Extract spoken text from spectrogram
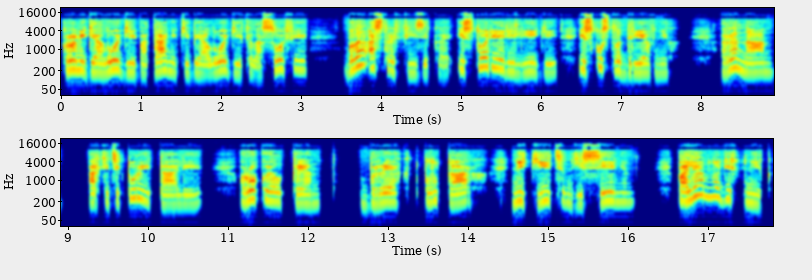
Кроме геологии, ботаники, биологии, философии, была астрофизика, история религий, искусство древних, Ренан, архитектура Италии, Рокуэлл Кент, Брехт, Плутарх, Никитин, Есенин. Поля многих книг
